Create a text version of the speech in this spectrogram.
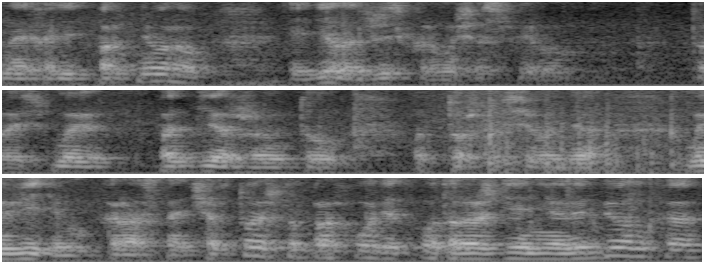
находить партнеров и делать жизнь Крыму счастливым. То есть мы поддерживаем ту, вот то, что сегодня мы видим красной чертой, что проходит от рождения ребенка,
